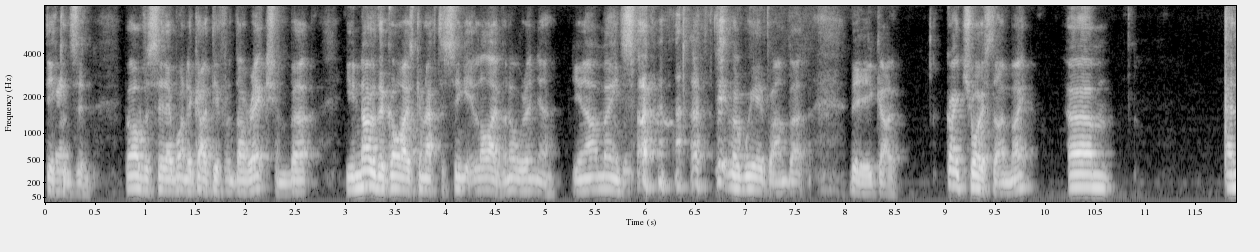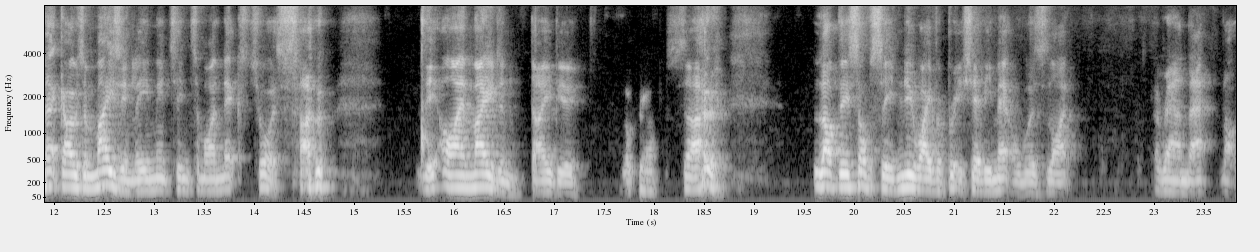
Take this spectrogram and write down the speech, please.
Dickinson. But obviously they want to go a different direction. But you know the guy's going to have to sing it live and all, don't you? You know what I mean? So a bit of a weird one, but there you go. Great choice though, mate. Um, and that goes amazingly into my next choice. So the Iron Maiden debut. okay. So love this. Obviously, new wave of British heavy metal was like around that, like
